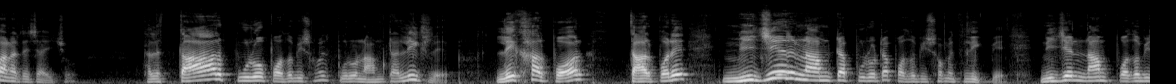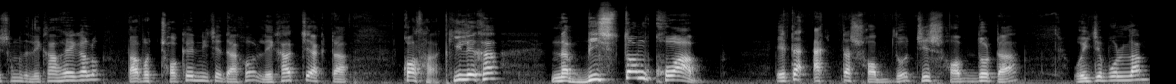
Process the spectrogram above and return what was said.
বানাতে চাইছো। তাহলে তার পুরো পদবী সমেত পুরো নামটা লিখলে। লেখার পর তারপরে নিজের নামটা পুরোটা পদবী সমেত লিখবে। নিজের নাম পদবী সমেত লেখা হয়ে গেল, তারপর ছকের নিচে দেখো, লেখাচ্ছে একটা কথা। কি লেখা? না, বিস্তম খোয়াব। এটা একটা শব্দ, যে শব্দটা ওই যে বললাম,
